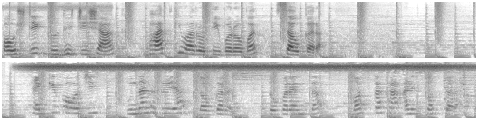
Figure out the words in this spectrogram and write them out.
पौष्टिक दुधीची शाक भात किंवा रोटीबरोबर सर्व करा. थँक्यू फॉर वॉचिंग पुन्हा भेटूया लवकरच. तोपर्यंत मस्त खा आणि स्वस्त राहा.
